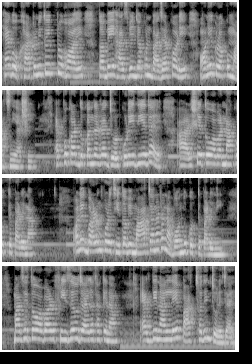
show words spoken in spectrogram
হ্যাঁ গো, খাটুনি তো একটু হয়, তবে হাজবেন্ড যখন বাজার করে, অনেক রকম মাছ নিয়ে আসে। এক প্রকার দোকানদাররা জোর করেই দিয়ে দেয়, আর সে তো আবার না করতে পারে না। অনেক বারণ করেছি, তবে মাছ আনাটা না বন্ধ করতে পারেনি। মাঝে তো আবার ফ্রিজেও জায়গা থাকে না। একদিন আনলে পাঁচ ছ দিন চলে যায়।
